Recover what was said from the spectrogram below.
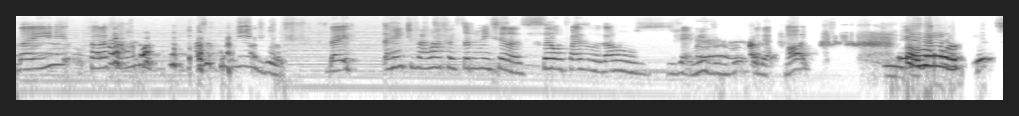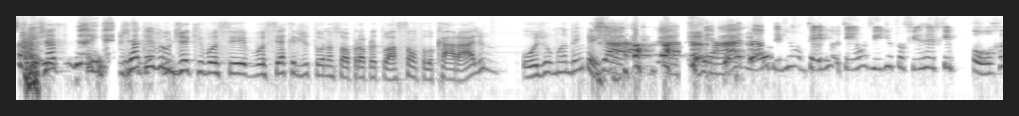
Daí o cara fala, goza comigo. Daí a gente vai lá, faz toda uma encenação, faz dá uns gemidos muito aleatórios. Já, já teve um dia que você, você acreditou na sua própria atuação? Falou, caralho, Hoje eu mandei bem. Já, já, já. Não, teve um, teve, tem um vídeo que eu fiz e eu fiquei, porra.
